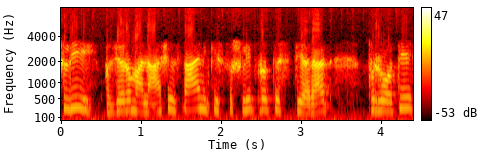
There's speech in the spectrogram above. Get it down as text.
šli, oziroma naši ustajniki so šli protestirati proti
